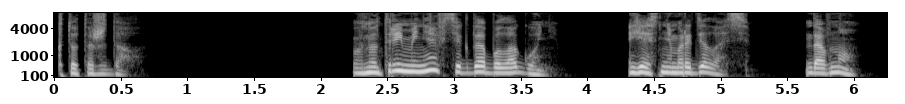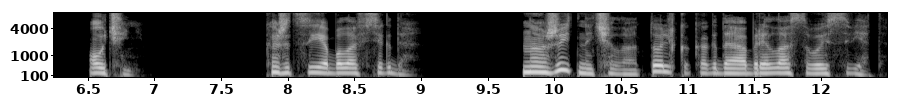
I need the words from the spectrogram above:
кто-то ждал. Внутри меня всегда был огонь. Я с ним родилась. Давно. Очень. Кажется, я была всегда но жить начала только когда обрела свой свет.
